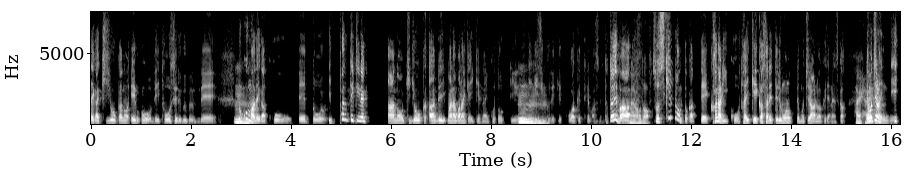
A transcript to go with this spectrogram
でが起業家のエゴで通せる部分で、どこまででがこう、えっ、と、一般的な、あの、起業家で学ばなきゃいけないことっていうのをうんうんうん二軸で結構分けてますね。例えば。組織論とかってかなりこう体系化されてるものってもちろんあるわけじゃないですか。はいはい、はい。でもちろんい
